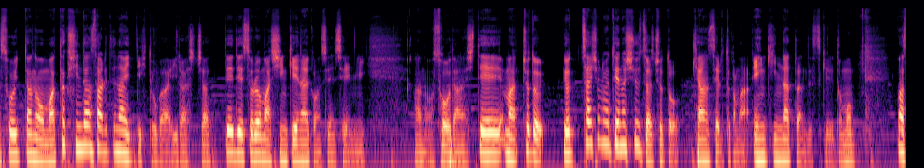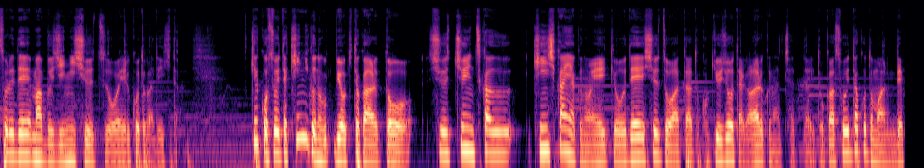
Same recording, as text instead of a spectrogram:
そういったのを全く診断されてないって人がいらっしゃってでそれをま神経内科の先生にあの相談して、まあ、ちょっと最初の予定の手術はちょっとキャンセルとかまあ延期になったんですけれども、まあ、それでまあ無事に手術を終えることができた結構そういった筋肉の病気とかあると集中に使う筋弛緩薬の影響で手術終わった後呼吸状態が悪くなっちゃったりとかそういったこともあるんで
